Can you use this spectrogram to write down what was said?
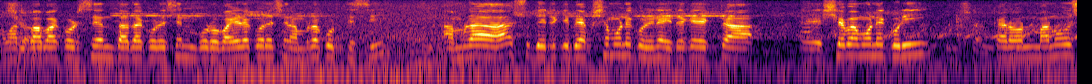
আমার বাবা করেছেন দাদা করেছেন বড় ভাইরা করেছেন আমরা করতেছি। আমরা শুধু এটাকে ব্যবসা মনে করি না এটাকে একটা সেবা মনে করি কারণ মানুষ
